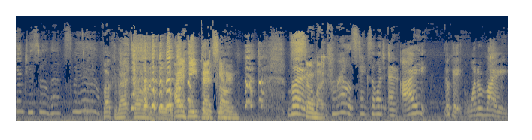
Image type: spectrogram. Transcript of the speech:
can't you smell that smell? Fuck that song. I hate that Dennis song But so much. For real, it stinks so much. And I, okay, one of my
